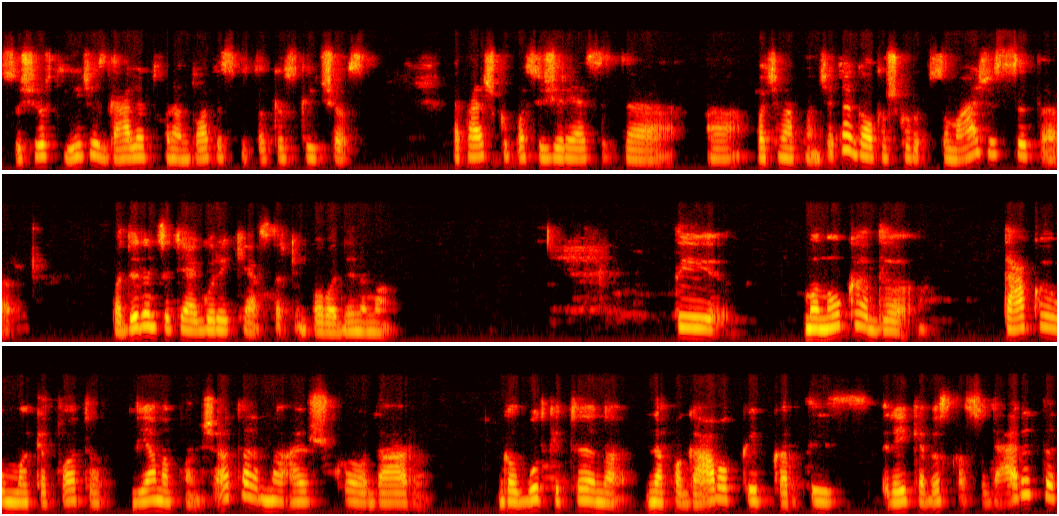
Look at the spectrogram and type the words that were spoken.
su šriftų dydžiais galite orientuotis į tokius skaičius. Bet aišku, pasižiūrėsite pačiame planšete, gal kažkur sumažysit ar padidinsit, jeigu reikės, tarkim, pavadinimą. Tai manau, kad teko jau maketuoti vieną planšetą, na, aišku, dar galbūt kiti na, nepagavo, kaip kartais reikia viską suderinti.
